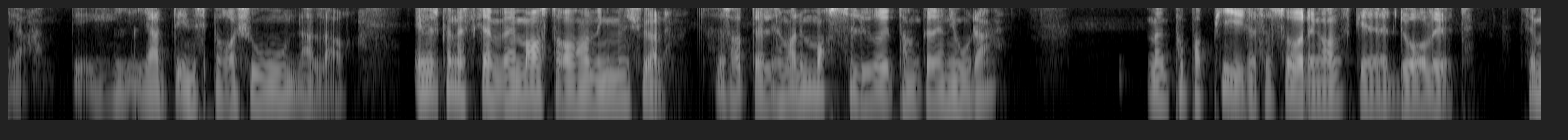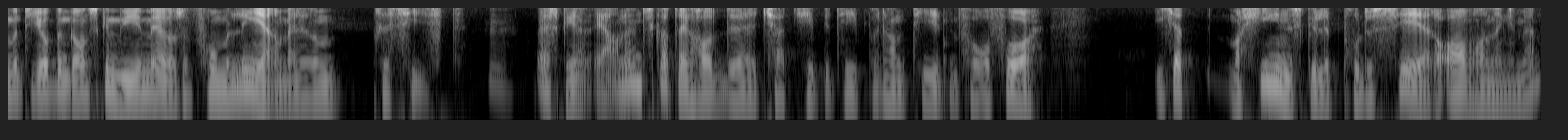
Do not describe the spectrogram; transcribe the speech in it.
ja, hjelp til inspirasjon, eller Jeg husker jeg skrev masteravhandlingen min sjøl. Jeg satt, liksom, hadde masse lure tanker inni hodet. Men på papiret så, så det ganske dårlig ut. Så jeg måtte jobbe ganske mye med å formulere meg liksom presist. Jeg skulle gjerne ønske at jeg hadde ChatGPT på den tiden for å få Ikke at maskinen skulle produsere avhandlingen min,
